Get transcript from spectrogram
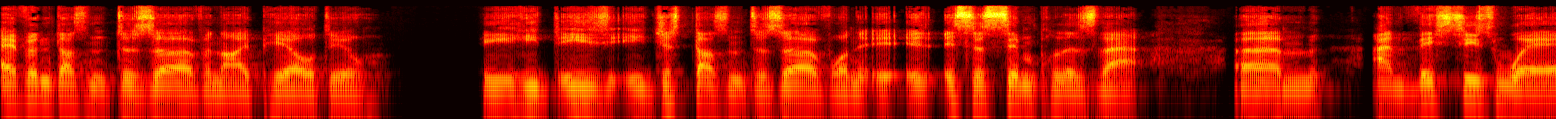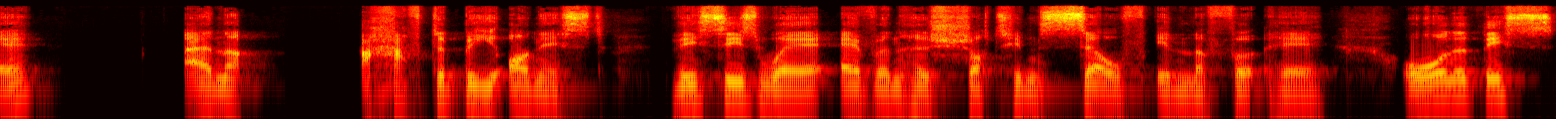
Evan doesn't deserve an IPL deal. He he he just doesn't deserve one. It, it, it's as simple as that. Um, and this is where, and I have to be honest, this is where Evan has shot himself in the foot here. All of this,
